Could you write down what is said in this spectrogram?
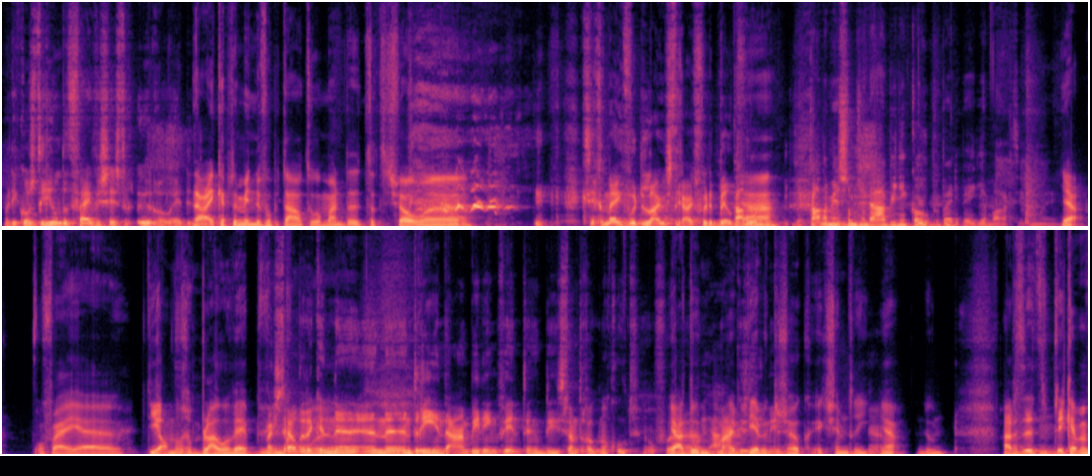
Maar die kost 365 euro, hè? Nou, ik heb er minder voor betaald hoor, maar dat, dat is wel... eh, Ik zeg hem even voor de luisteraars, voor de Kan, beeldvorming. Ja. Je kan hem soms in de aanbieding kopen bij de Mediamarkt. Ja, of bij eh, die andere blauwe web. Maar stel dat ik een, winkel, eh, een, een 3 in de aanbieding vind, en die is dan toch ook nog goed? Of, Ja, eh, doen. Maken die die heb ik dus ook. XM3. Ja. Ja, doen. Maar het, het- Hmm. ik heb hem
